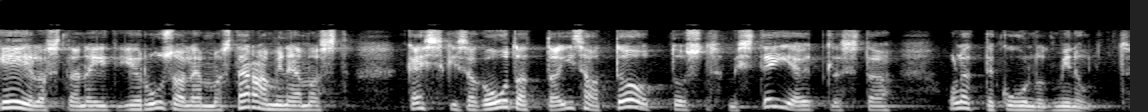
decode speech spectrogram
keelas ta neid Jeruusalemmast ära minemast, käskis aga oodata isa tõotust, mis teie, ütles ta, olete kuulnud minult,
